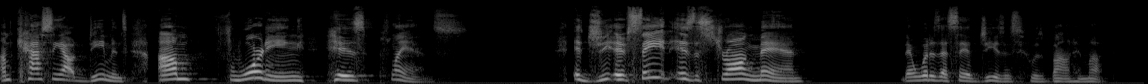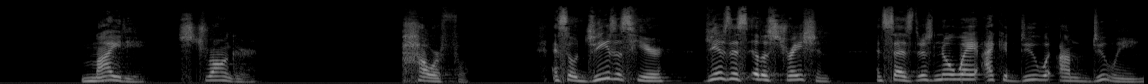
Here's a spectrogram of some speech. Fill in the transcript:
I'm casting out demons. I'm thwarting his plans. If, G- if Satan is the strong man, then what does that say of Jesus who has bound him up? Mighty, stronger, powerful. And so Jesus here gives this illustration and says, There's no way I could do what I'm doing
